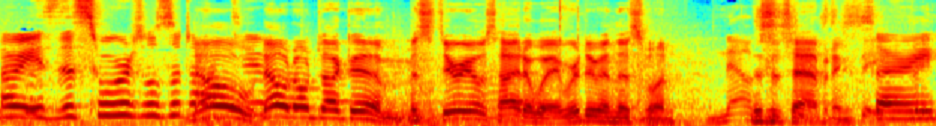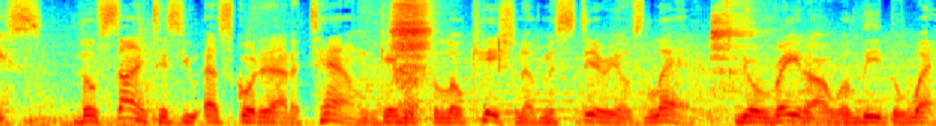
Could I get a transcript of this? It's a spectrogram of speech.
Oh, wait, is this who we're supposed to talk No, to? no, don't talk to him. Mysterio's hideaway. We're doing this one. Now's This is happening. Sorry. face. Those scientists you escorted out of town gave us the location of Mysterio's lair. Your radar will lead the way.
